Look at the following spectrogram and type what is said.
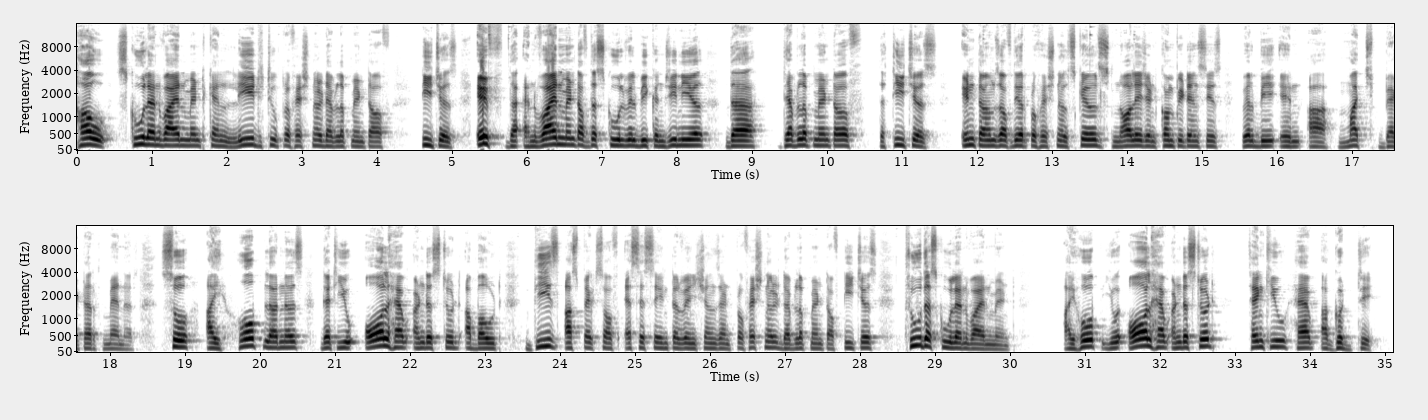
how school environment can lead to professional development of teachers. If the environment of the school will be congenial, the development of the teachers in terms of their professional skills, knowledge and competencies will be in a much better manner. So I hope learners that you all have understood about these aspects of SSA interventions and professional development of teachers through the school environment. I hope you all have understood. Thank you. Have a good day.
